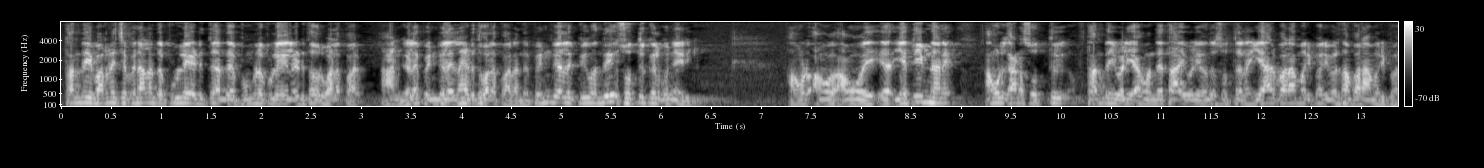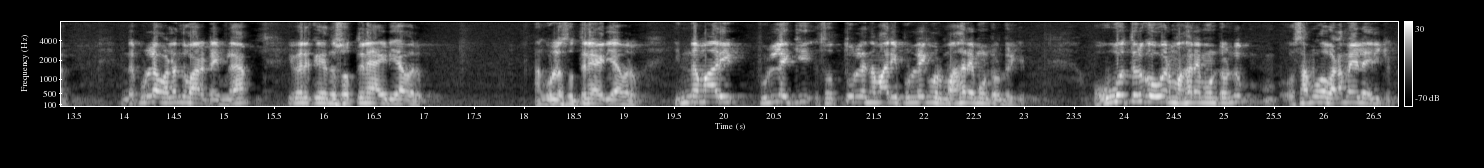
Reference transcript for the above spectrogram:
தந்தை மரணிச்ச பின்னால் அந்த புள்ளை எடுத்து அந்த பொம்பளை பிள்ளைகளை எடுத்து அவர் வளர்ப்பார். ஆண்களை பெண்களை எல்லாம் எடுத்து வளர்ப்பார். அந்த பெண்களுக்கு வந்து சொத்துக்கள் கொஞ்சம் இருக்கும். அவங்களோட அவங்க அவங்க எ- எத்தீம் தானே. அவங்களுக்கான சொத்து தந்தை வழியாக வந்த தாய் வழியாக வந்த சொத்து எல்லாம் யார் பராமரிப்பார்? இவர் தான் பராமரிப்பார். இந்த புள்ள வளர்ந்து வர டைமில் இவருக்கு இந்த சொத்துனே ஐடியா வரும். அங்குள்ள சொத்துனே ஐடியா வரும். இந்த மாதிரி புள்ளைக்கு சொத்துள்ள இந்த மாதிரி பிள்ளைக்கு ஒரு மகர் அமௌண்ட் ஒன்று இருக்கும் ஒவ்வொருத்தருக்கும் ஒவ்வொரு மகர் அமௌண்ட் ஒன்று சமூக வளமையில் இருக்கும்.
